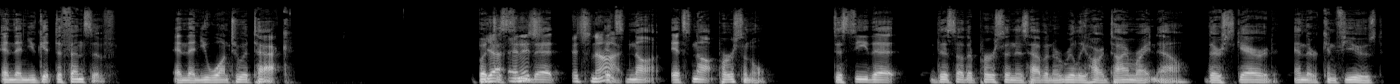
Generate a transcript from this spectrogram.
And then you get defensive. And then you want to attack. But yeah, to see it's, that it's not. It's not. It's not personal. To see that this other person is having a really hard time right now. They're scared and they're confused.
